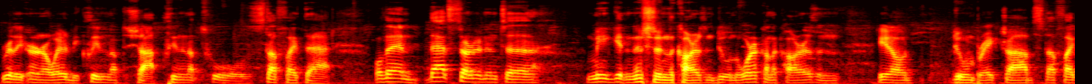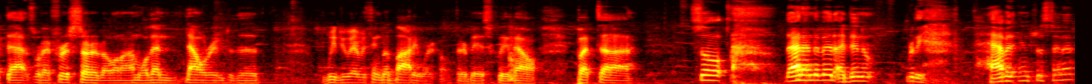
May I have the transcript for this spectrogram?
really earn our way would be cleaning up the shop, cleaning up tools, stuff like that. Well, then that started into me getting interested in the cars and doing the work on the cars and you know doing brake jobs, stuff like that. Is what I first started going on. Well, then now we're into the we do everything but body work out there basically now. But uh, so that end of it, I didn't really have an interest in it.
